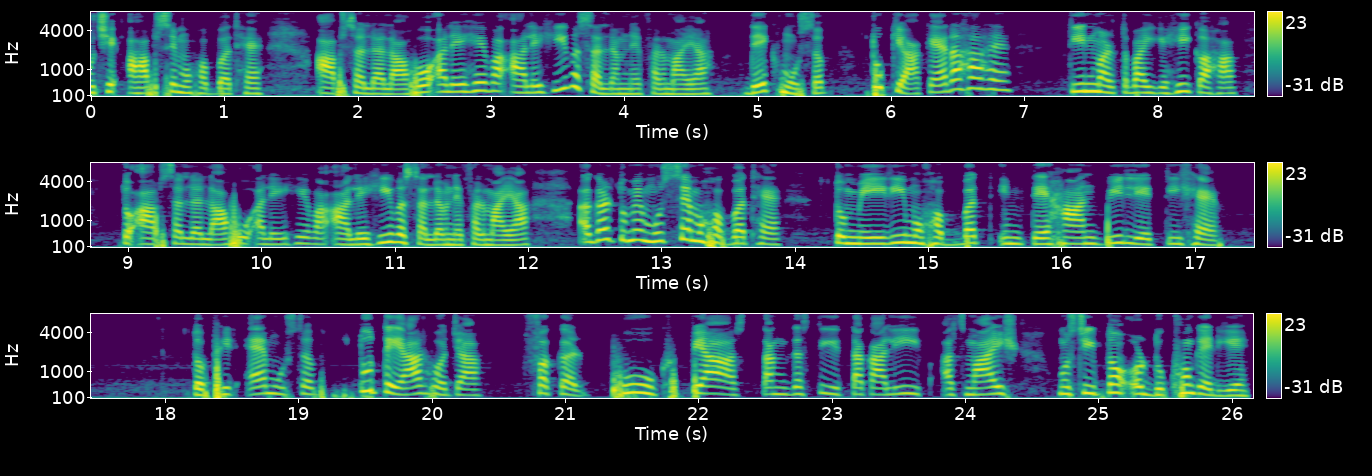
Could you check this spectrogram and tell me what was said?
मुझे आपसे मोहब्बत है। आप सल्लल्लाहु अलैहि व वसल्लम ने फरमाया, देख मूसब, तू क्या कह रहा है? तीन मरतबा यही कहा तो आप सल्लल्लाहु अलैहि व वसल्लम ने फरमाया, अगर तुम्हें मुझसे मोहब्बत है तो मेरी मोहब्बत इम्तहान भी लेती है। तो फिर ए मूसब, तू तैयार हो जा। फ़कर, भूख, प्यास, तंगदस्ती, तकालीफ, आजमाइश, मुसीबतों और दुखों के लिए।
